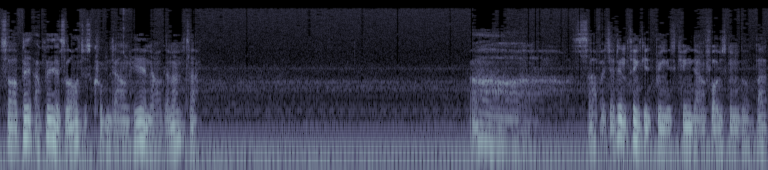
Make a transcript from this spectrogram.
So I may, I may as well just come down here now then, aren't I? savage. I didn't think he'd bring his king down. I thought he was going to go back.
